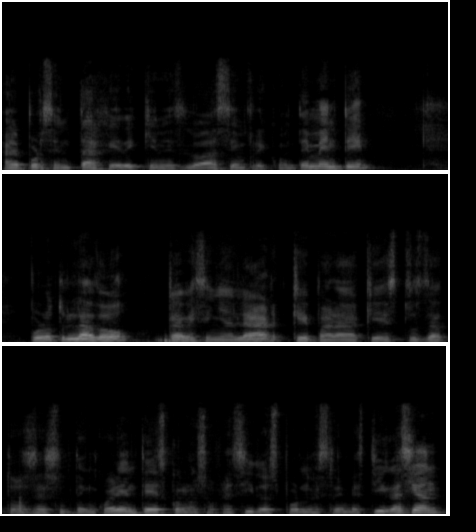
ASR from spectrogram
al porcentaje de quienes lo hacen frecuentemente. Por otro lado, cabe señalar que para que estos datos resulten coherentes con los ofrecidos por nuestra investigación,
